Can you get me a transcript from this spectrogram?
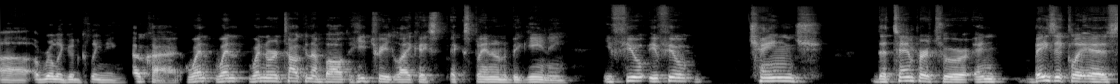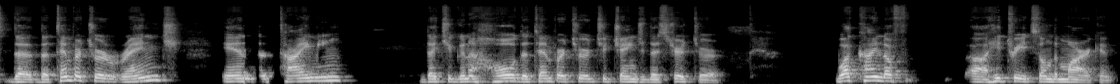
uh, a really good cleaning? Okay, when when when we're talking about heat treat, like I explained in the beginning, if you if you change the temperature and basically is the the temperature range and the timing that you're gonna hold the temperature to change the structure. What kind of uh, heat treats on the market.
